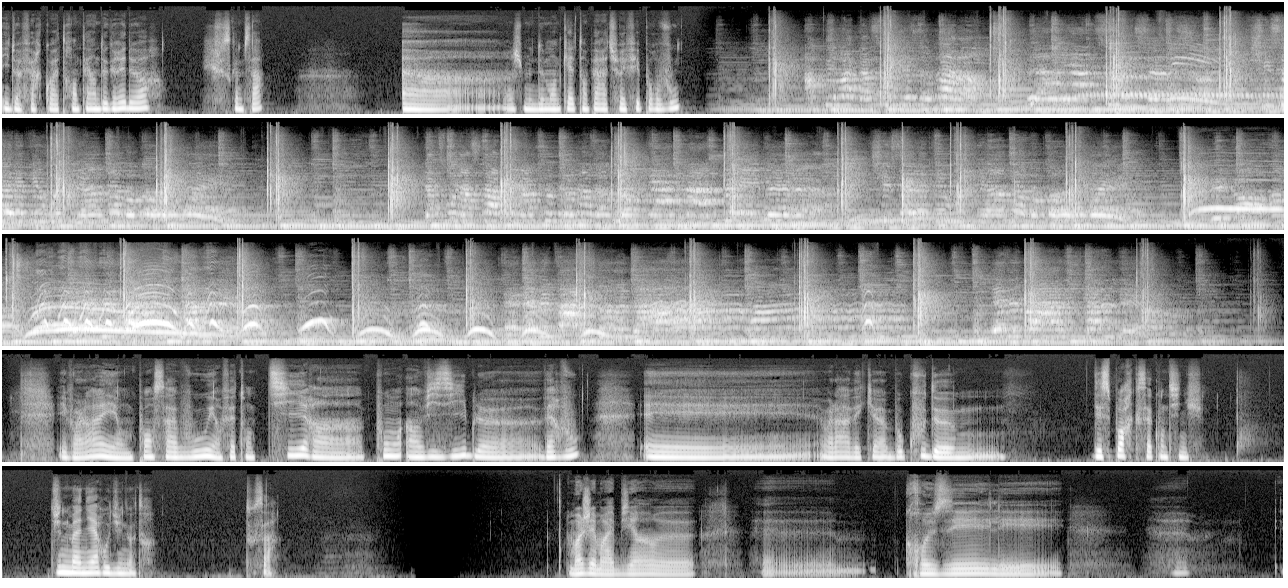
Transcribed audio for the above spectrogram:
il doit faire quoi, 31 degrés dehors, quelque chose comme ça. Euh, je me demande quelle température il fait pour vous. Voilà, et on pense à vous, et en fait, on tire un pont invisible euh, vers vous. Et voilà, avec euh, beaucoup de, d'espoir que ça continue, d'une manière ou d'une autre. Tout ça. Moi, j'aimerais bien euh, creuser les.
